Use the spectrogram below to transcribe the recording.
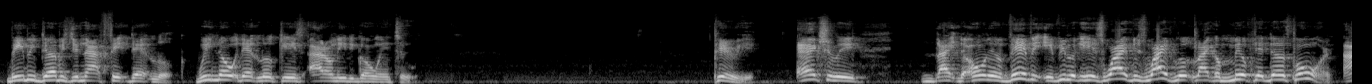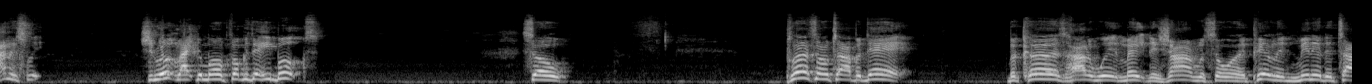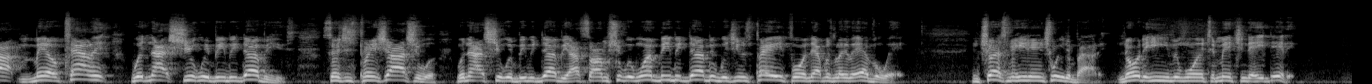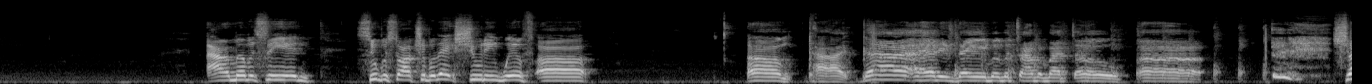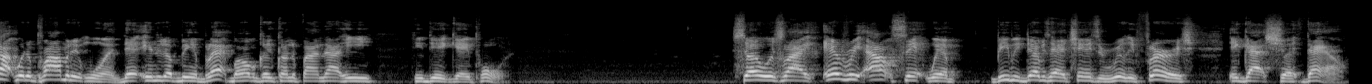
BBWs do not fit that look. We know what that look is. I don't need to go into it. Period. Actually, like the owner of Vivid, if you look at his wife, his wife looked like a MILF that does porn. Honestly. She looked like the motherfuckers that he books. So, plus on top of that, because Hollywood made the genre so appealing, many of the top male talent would not shoot with BBWs, such as Prince Yahshua would not shoot with BBW. I saw him shoot with one BBW, which he was paid for, and that was Lalah Everett. And trust me, he didn't tweet about it, nor did he even want to mention that he did it. I remember seeing Superstar Triple X shooting with uh um God God I had his name on the top of my toe. Uh shot with a prominent one that ended up being blackballed because come to find out he he did gay porn. So it's like every outset where BBWs had a chance to really flourish, it got shut down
